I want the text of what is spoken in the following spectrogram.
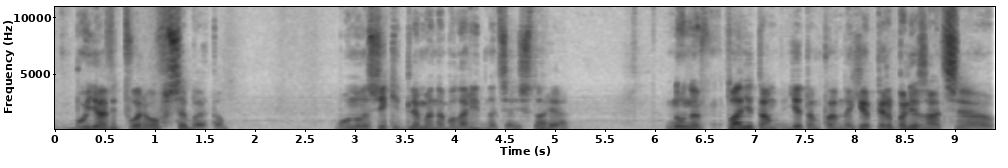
Бо я відтворював себе там. Воно настільки для мене була рідна ця історія. Ну, не в плані там є там певна гіперболізація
